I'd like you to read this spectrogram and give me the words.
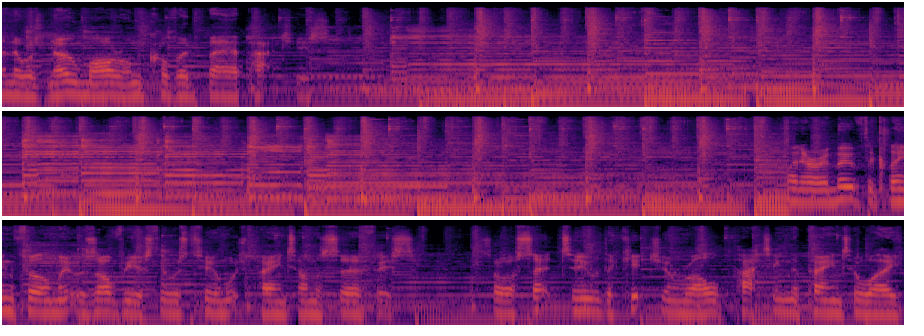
and there was no more uncovered bare patches. When I removed the cling film it was obvious there was too much paint on the surface, so I set to with the kitchen roll patting the paint away,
